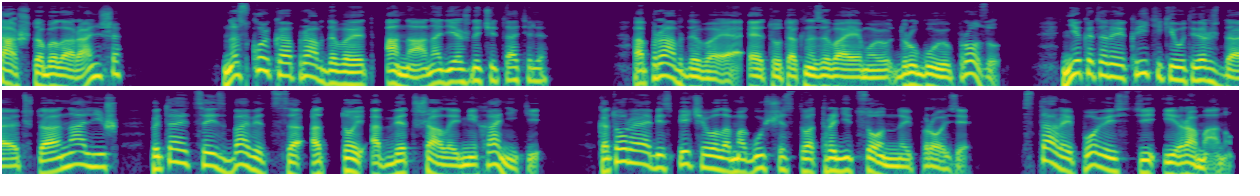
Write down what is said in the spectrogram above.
та, что была раньше? Насколько оправдывает она надежды читателя? Оправдывая эту так называемую другую прозу, некоторые критики утверждают, что она лишь пытается избавиться от той обветшалой механики, которая обеспечивала могущество традиционной прозе, старой повести и роману.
